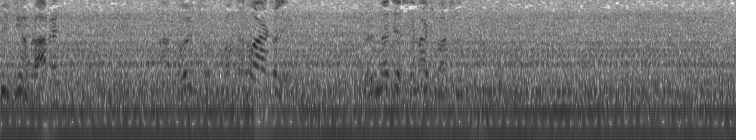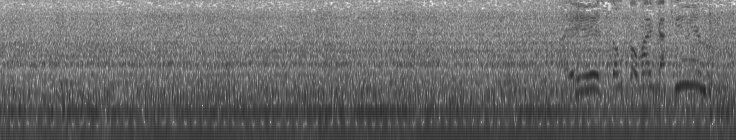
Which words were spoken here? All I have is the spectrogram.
Subidinha brava, é? À noite, só alto ali. É descer mais fácil, né? Aê, São Tomás de Aquino.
